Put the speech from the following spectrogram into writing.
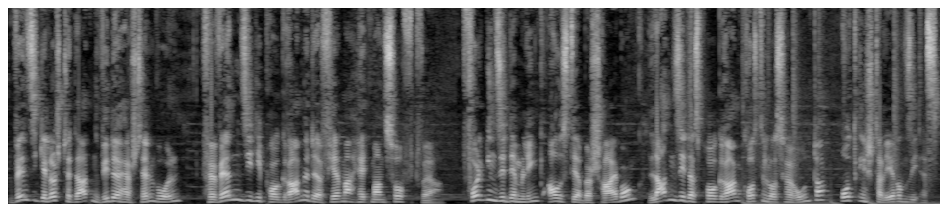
wenn Sie gelöschte Daten wiederherstellen wollen, Verwenden Sie die Programme der Firma Hetman Software. Folgen Sie dem Link aus der Beschreibung, laden Sie das Programm kostenlos herunter und installieren Sie es.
